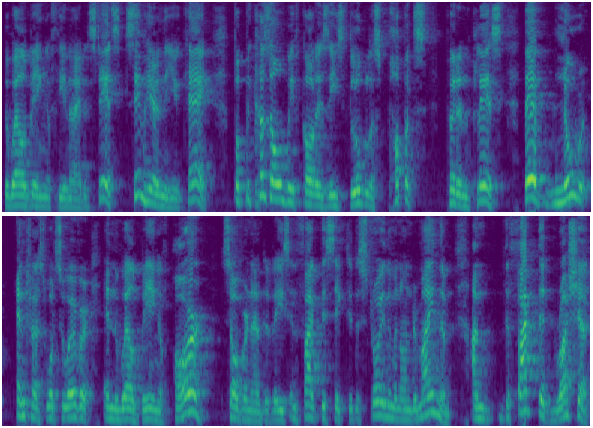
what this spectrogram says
the well-being of the United States. Same here in the UK. But because all we've got is these globalist puppets put in place, they have no interest whatsoever in the well-being of our sovereign entities. In fact, they seek to destroy them and undermine them. And the fact that Russia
